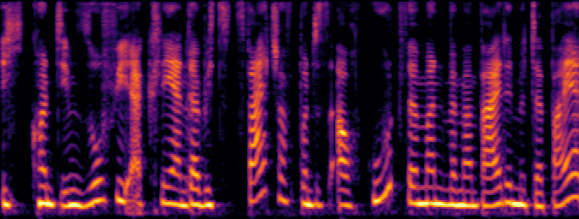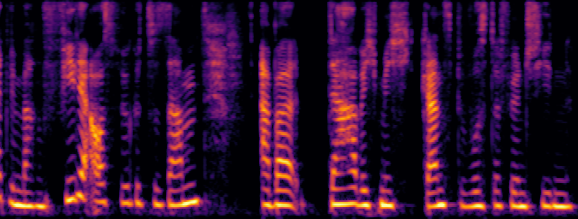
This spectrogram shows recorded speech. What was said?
Ich konnte ihm so viel erklären. Da habe ich zu zweit schafft man das auch gut, wenn man, wenn man beide mit dabei hat. Wir machen viele Ausflüge zusammen. Aber da habe ich mich ganz bewusst dafür entschieden,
